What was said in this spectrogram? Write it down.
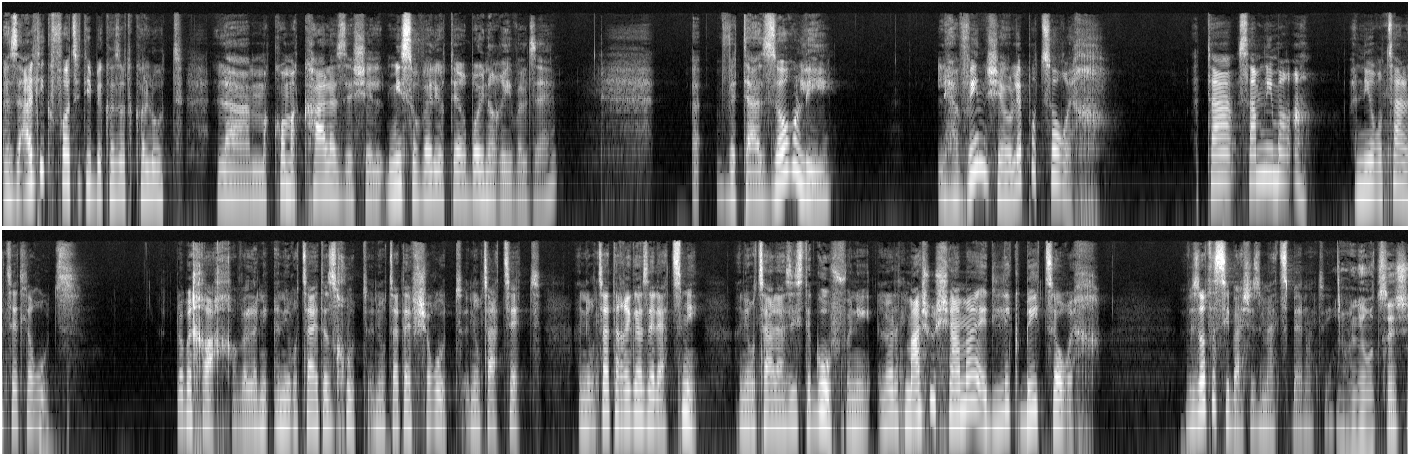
אז אל תקפוץ איתי בכזאת קלות למקום הקל הזה של מי סובל יותר, בואי נריב על זה. ותעזור לי להבין שעולה פה צורך. אתה שם לי מראה. אני רוצה לצאת לרוץ. לא בהכרח, אבל אני, אני רוצה את הזכות, אני רוצה את האפשרות, אני רוצה לצאת. אני רוצה את הרגע הזה לעצמי. אני רוצה להזיז את הגוף. אני לא יודעת, משהו שם הדליק בי צורך. וזאת הסיבה שזה מעצבן אותי. אני רוצה ש,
